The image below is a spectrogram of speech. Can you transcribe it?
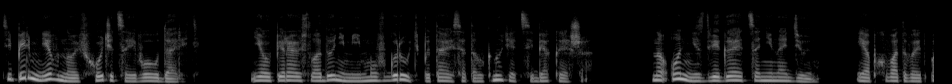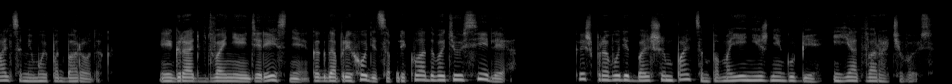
Теперь мне вновь хочется его ударить. Я упираюсь ладонями ему в грудь, пытаясь оттолкнуть от себя Кэша. Но он не сдвигается ни на дюйм и обхватывает пальцами мой подбородок. Играть вдвойне интереснее, когда приходится прикладывать усилия. Кэш проводит большим пальцем по моей нижней губе, и я отворачиваюсь.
